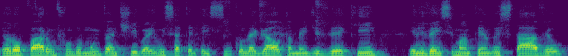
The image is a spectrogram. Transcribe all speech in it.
Europar um fundo muito antigo aí, 1,75, legal também de ver que ele vem se mantendo estável.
